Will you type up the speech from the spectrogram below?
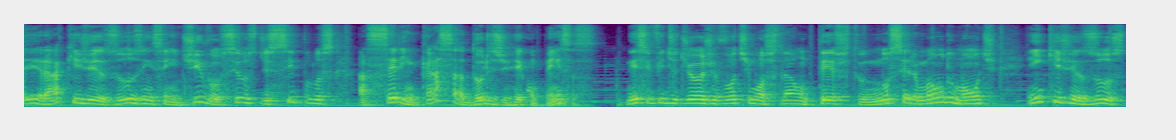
Será que Jesus incentiva os seus discípulos a serem caçadores de recompensas? Nesse vídeo de hoje eu vou te mostrar um texto no Sermão do Monte em que Jesus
